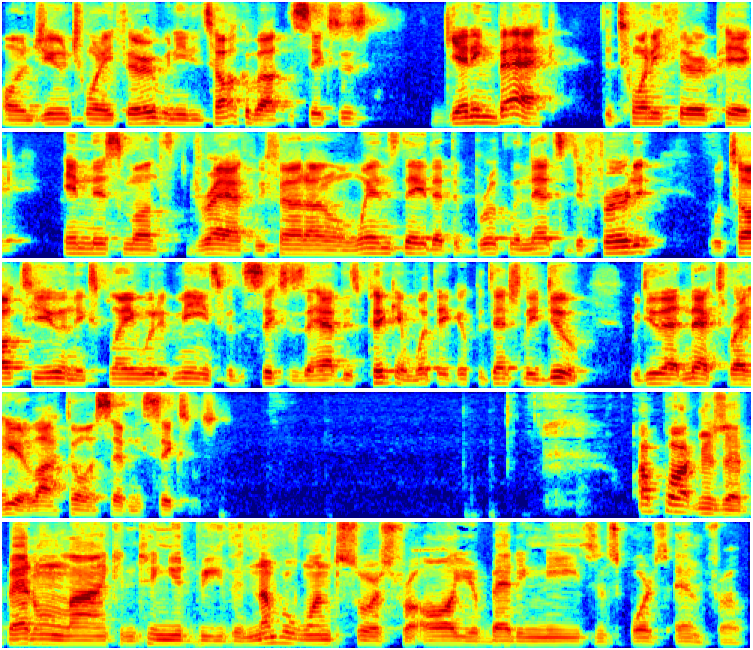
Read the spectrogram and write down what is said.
on June 23rd, we need to talk about the Sixers getting back the 23rd pick in this month's draft. We found out on Wednesday that the Brooklyn Nets deferred it. We'll talk to you and explain what it means for the Sixers to have this pick and what they could potentially do. We do that next right here, locked on 76ers. Our partners at Bet Online continue to be the number one source for all your betting needs and sports info.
